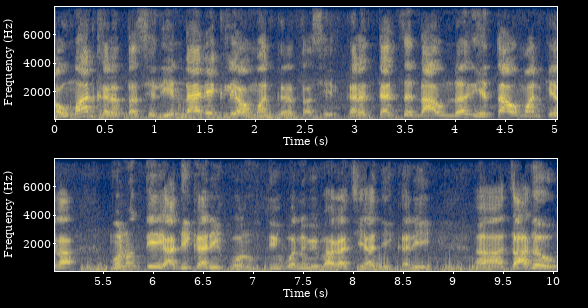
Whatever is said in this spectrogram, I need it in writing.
अवमान करत असेल इनडायरेक्टली अवमान करत असेल कारण त्यांचं नाव न घेता अवमान केला म्हणून ते अधिकारी कोण होती? वन विभागाचे अधिकारी जाधव.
